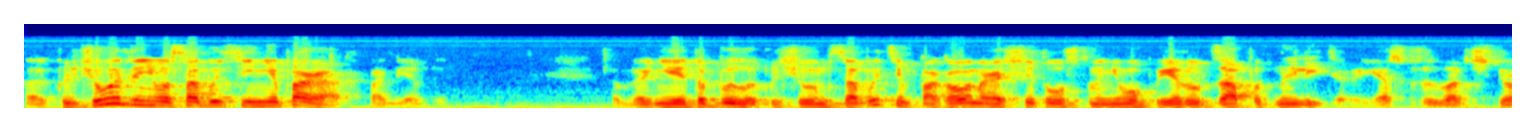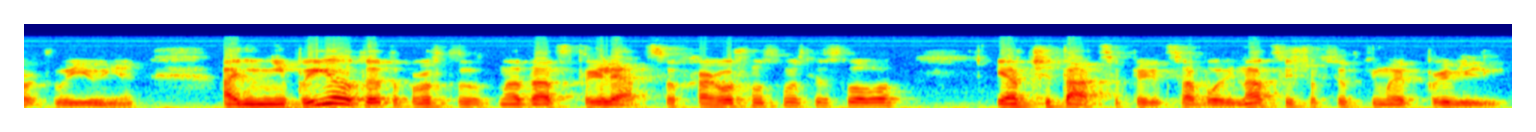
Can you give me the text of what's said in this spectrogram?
Э, ключевое для него событие не парад победы вернее, это было ключевым событием, пока он рассчитывал, что на него приедут западные лидеры. Ясно, что 24 июня они не приедут, это просто надо отстреляться в хорошем смысле слова и отчитаться перед собой и нацией, что все-таки мы это провели.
